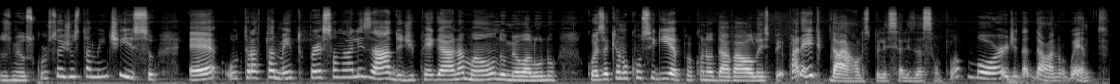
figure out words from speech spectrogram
dos meus cursos é justamente isso. É o tratamento personalizado, de pegar na mão do meu aluno, coisa que eu não conseguia quando eu dava aula. Parei de dar aula de especialização, pelo amor de Deus, não aguento.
